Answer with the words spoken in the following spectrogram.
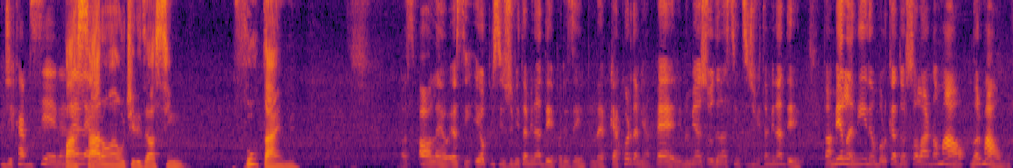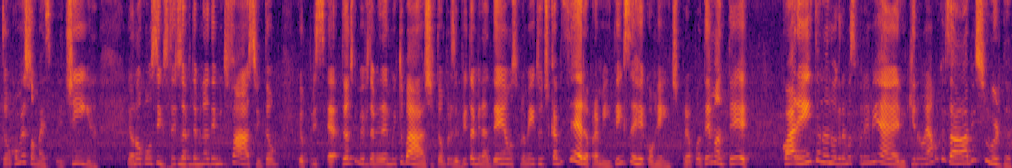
De cabeceira, passaram a utilizar assim, full time? Ó, Léo, é assim, eu preciso de vitamina D, por exemplo, né? Porque a cor da minha pele não me ajuda na síntese de vitamina D. Então, a melanina é um bloqueador solar normal. normal. Então, como eu sou mais pretinha, eu não consigo sintetizar vitamina D muito fácil. Então, eu preciso, é, tanto que minha vitamina D é muito baixa. Então, por exemplo, vitamina D é um suplemento de cabeceira para mim, tem que ser recorrente, para eu poder manter 40 nanogramas por ml, que não é uma coisa absurda.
